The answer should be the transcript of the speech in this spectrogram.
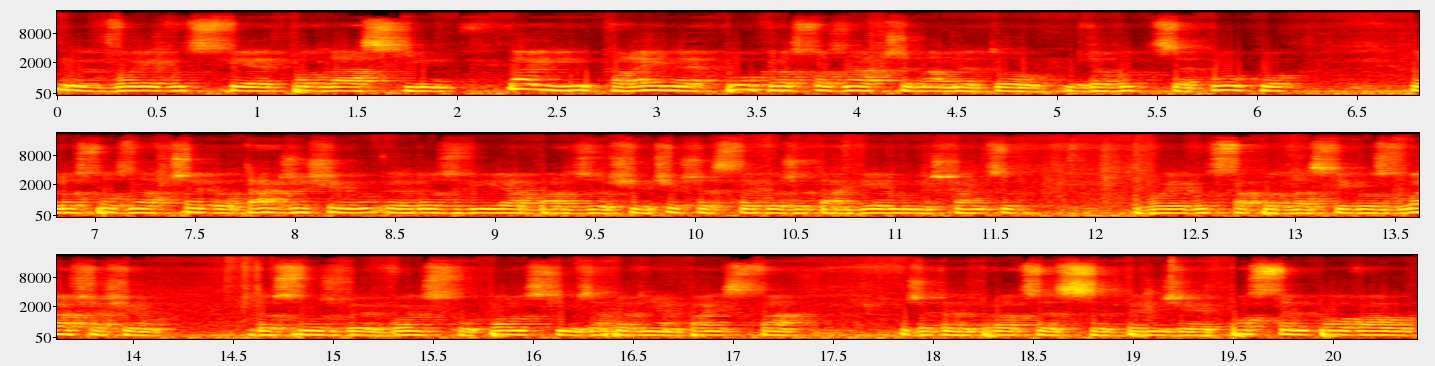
w województwie podlaskim, no i kolejne pułk rozpoznawczy, mamy tu dowódcę pułku rozpoznawczego, także się rozwija. Bardzo się cieszę z tego, że tak wielu mieszkańców województwa podlaskiego zgłasza się do służby w Wojsku Polskim. Zapewniam Państwa, że ten proces będzie postępował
